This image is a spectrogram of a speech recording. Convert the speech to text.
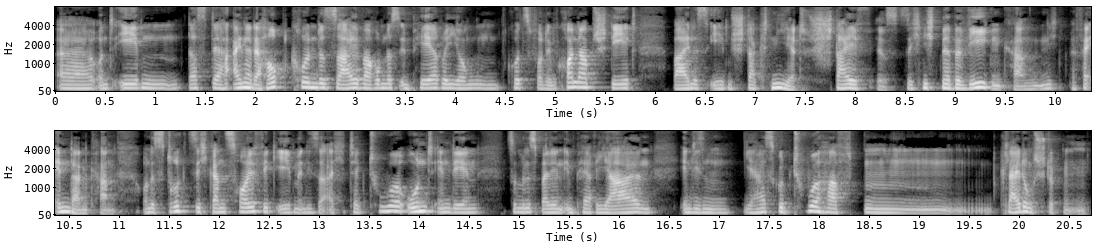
Äh, und eben, dass der einer der Hauptgründe sei, warum das Imperium kurz vor dem Kollaps steht, weil es eben stagniert, steif ist, sich nicht mehr bewegen kann, nicht mehr verändern kann. Und es drückt sich ganz häufig eben in dieser Architektur und in den, zumindest bei den Imperialen, in diesen, ja, skulpturhaften Kleidungsstücken,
